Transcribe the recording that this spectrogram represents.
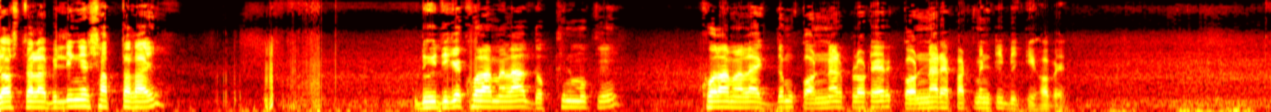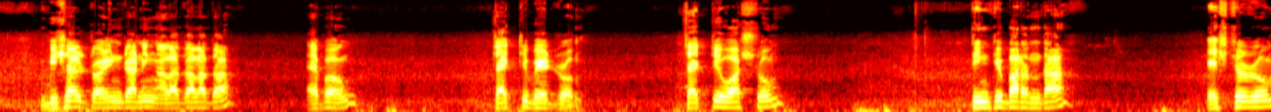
দশতলা বিল্ডিংয়ের সাততলায় দুই দিকে খোলামেলা, দক্ষিণমুখী, খোলামেলা একদম কর্নার প্লটের কর্নার অ্যাপার্টমেন্টটি বিক্রি হবে। বিশাল ড্রয়িং ডাইনিং আলাদা আলাদা এবং চারটি বেডরুম, চারটি ওয়াশরুম, তিনটি বারান্দা স্টোর রুম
